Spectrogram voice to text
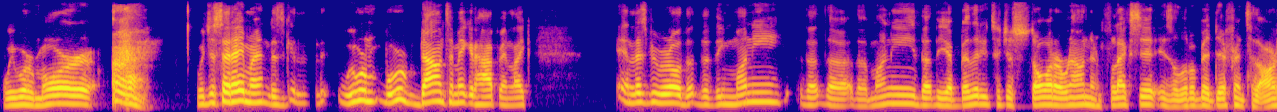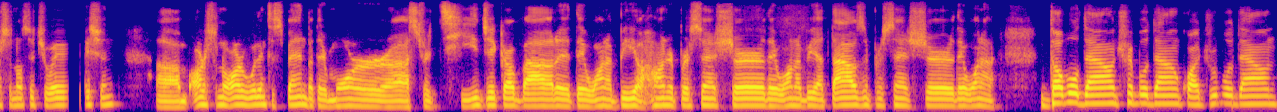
We were more. we just said, hey, man, let's. We were we were down to make it happen. Like, and let's be real, the the, the money, the the the money, the the ability to just throw it around and flex it is a little bit different to the Arsenal situation. Um, Arsenal are willing to spend, but they're more uh, strategic about it. They want to be hundred percent sure. They want to be a thousand percent sure. They want to double down, triple down, quadruple down,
